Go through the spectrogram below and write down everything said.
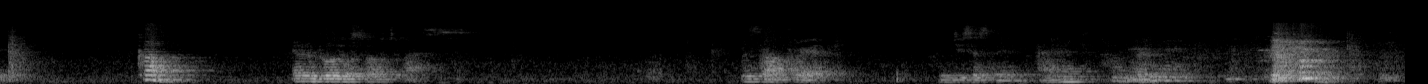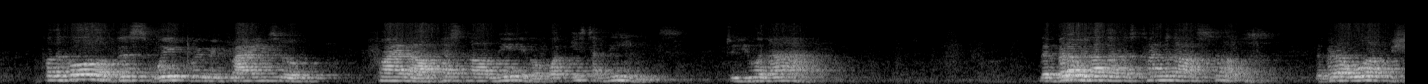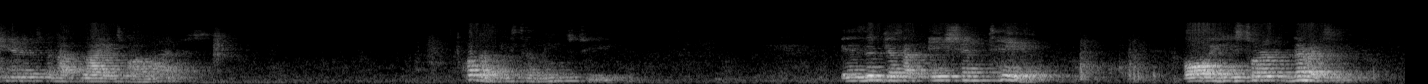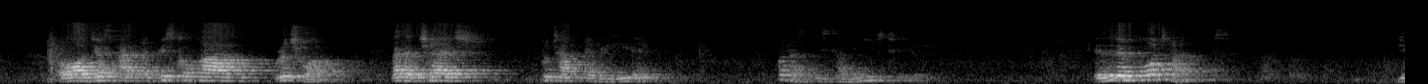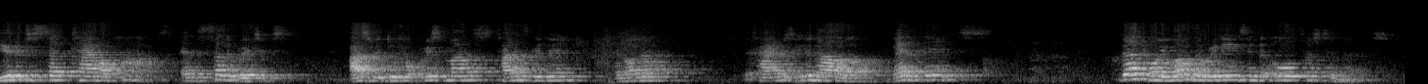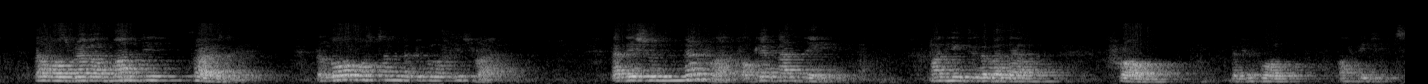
come and reveal yourself to us. This is our prayer. In Jesus' name, Amen. Amen. For the whole of this week, we've been trying to find our personal meaning of what Easter means to you and I. The better we have understanding ourselves, the better we'll appreciate it and apply it to our lives. What does Easter means to you? Is it just an ancient tale or a historic narrative or just an episcopal ritual that the church put up every year? What does Easter mean to you? Is it important? Do you need to set time apart and celebrate it as we do for Christmas, Thanksgiving, and other times, even our bad days. Therefore, in one of the readings in the Old Testament that was read on Maundy, Thursday, the Lord was telling the people of Israel that they should never forget that day when he delivered them from the people of Egypt.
